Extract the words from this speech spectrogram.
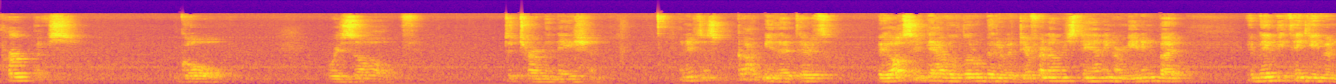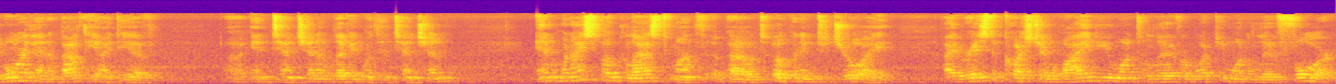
purpose, goal, resolve, determination. And it just got me that there's, they all seem to have a little bit of a different understanding or meaning, but it made me think even more then about the idea of uh, intention and living with intention. And when I spoke last month about opening to joy, I raised the question, why do you want to live or what do you want to live for?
